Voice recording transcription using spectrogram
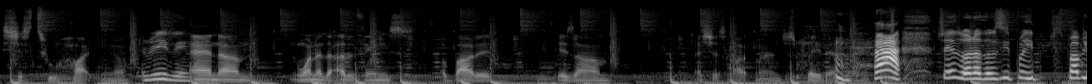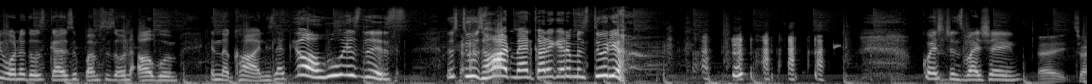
it's just too hot, you know. Really? And um, one of the other things about it is um, that's just hot, man. Just play that. Man. Ha! Shane's one of those. He's probably, he's probably one of those guys who bumps his own album in the car, and he's like, "Yo, who is this? This dude's hot, man. Gotta get him in studio." Questions by Shane. hey, try-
